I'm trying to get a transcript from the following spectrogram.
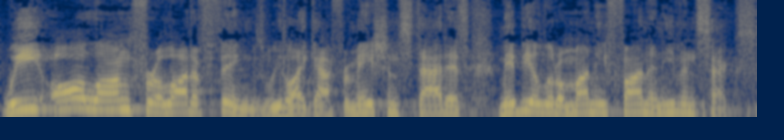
We all long for a lot of things. We like affirmation status, maybe a little money, fun, and even sex.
